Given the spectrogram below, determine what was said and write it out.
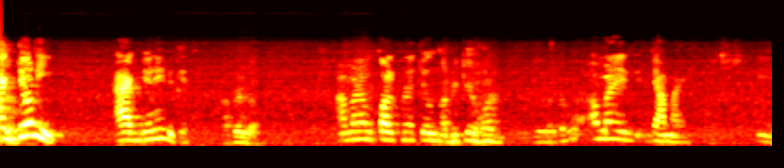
একজনই। একজনই ঢুকেছে। আমার নাম কল্পনা চৌধুরী। আপনি কে হন? আমার জামাই। হুম।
